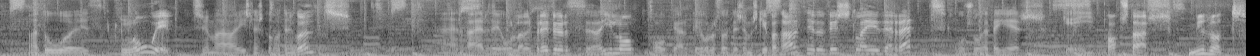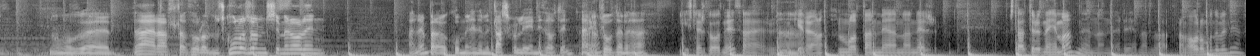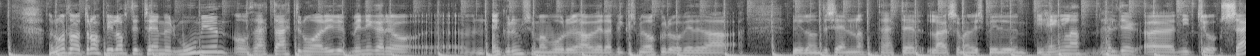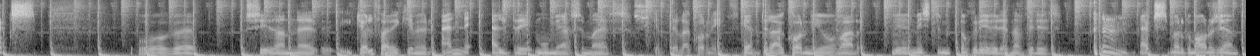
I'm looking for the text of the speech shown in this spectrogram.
það dúið Glói sem var íslenska hotninu í kvöld. En það er þau Ólafur Breifjörð eða Íló og Bjarki Ólafsdóttir sem skipa það. Þeir eru fyrst lagið Red og svo þetta hér Gay Popstars. Mjög flott. Og uh, það er alltaf Þóraldur Skúlason sem er orðin hann er bara komin hérna með dasgóliðin í þáttinn. Það er ekki flótnar en það. Íslenska hotnið, það er að gera notan meðan hann er statur hérna heima en hann er hérna allavega fram áramótum með því Nú við að droppa í loftið tveimur múmium og þetta ætti nú að rífi upp minningar hjá uh, einhverjum sem voru hafa verið að fylgjast með okkur og verið að viðlóðandi senuna. Þetta er lag sem við spiliðum í Hengla held ég, uh, 96 og uh, síðan í kjölfari kemur enn eldri múmia sem er skemmtilega korni skemmtilega korni og var, við mistum okkur yfir hérna fyrir x mörgum ára síðan.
